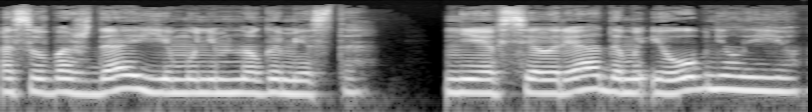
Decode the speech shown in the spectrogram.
освобождая ему немного места. Нев сел рядом и обнял ее,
